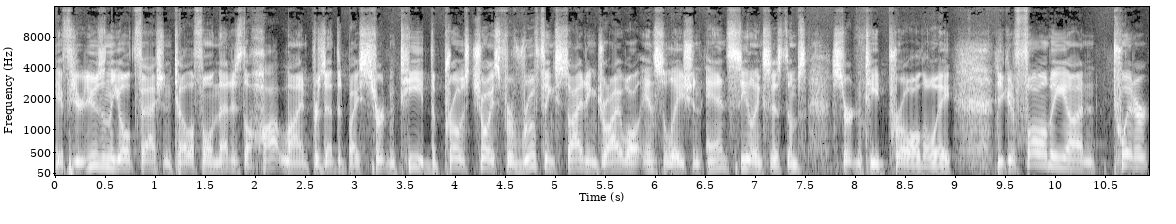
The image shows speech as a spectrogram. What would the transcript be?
If you're using the old-fashioned telephone, that is the hotline presented by CertainTeed, the pro's choice for roofing, siding, drywall, insulation, and ceiling systems. CertainTeed Pro all the way. You can follow me on Twitter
